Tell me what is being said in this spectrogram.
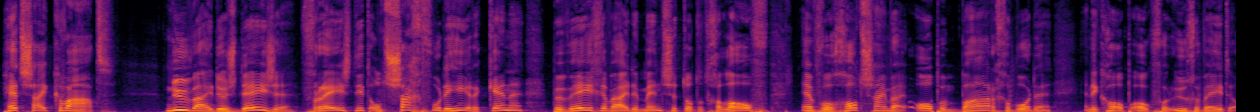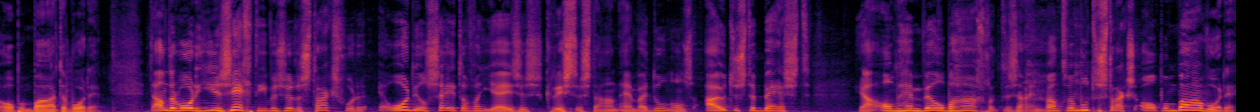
het zij kwaad. Nu wij dus deze vrees, dit ontzag voor de Heer kennen, bewegen wij de mensen tot het geloof. En voor God zijn wij openbaar geworden. En ik hoop ook voor uw geweten openbaar te worden. Met andere woorden, hier zegt hij, we zullen straks voor de oordeelszetel van Jezus Christus staan. En wij doen ons uiterste best ja, om hem wel behagelijk te zijn. Want we moeten straks openbaar worden.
